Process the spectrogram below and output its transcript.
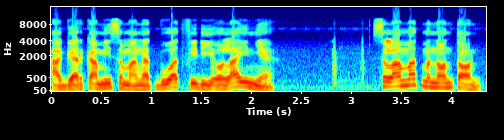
agar kami semangat buat video lainnya. Selamat menonton!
